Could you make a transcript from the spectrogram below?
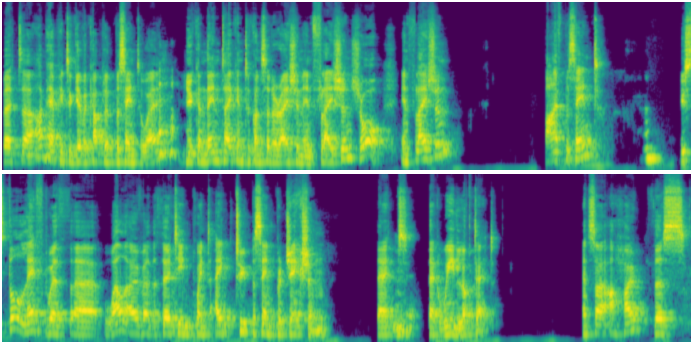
But uh, I'm happy to give a couple of percent away. You can then take into consideration inflation. Sure, inflation, 5%. You're still left with uh, well over the 13.82% projection that, that we looked at. And so I hope this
